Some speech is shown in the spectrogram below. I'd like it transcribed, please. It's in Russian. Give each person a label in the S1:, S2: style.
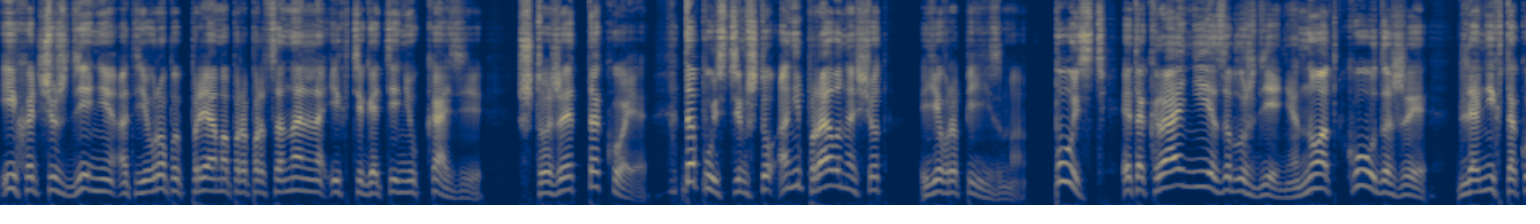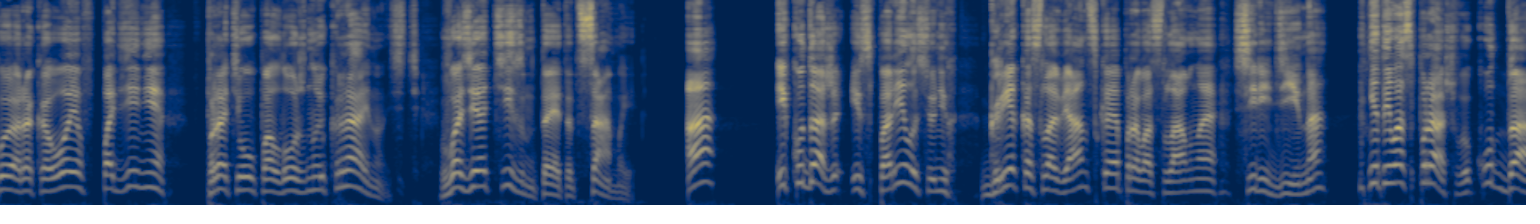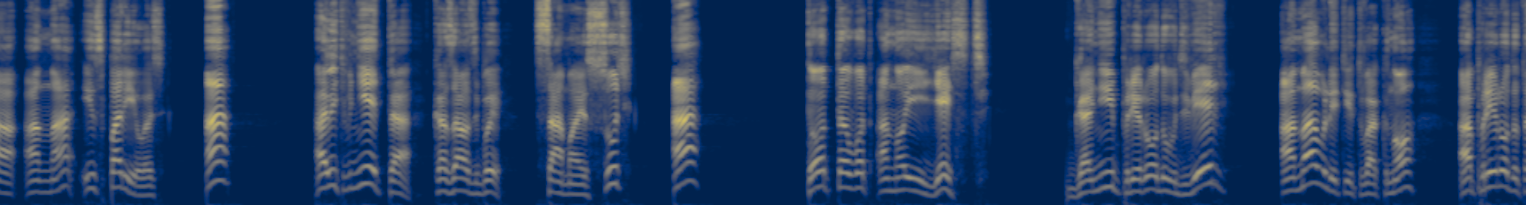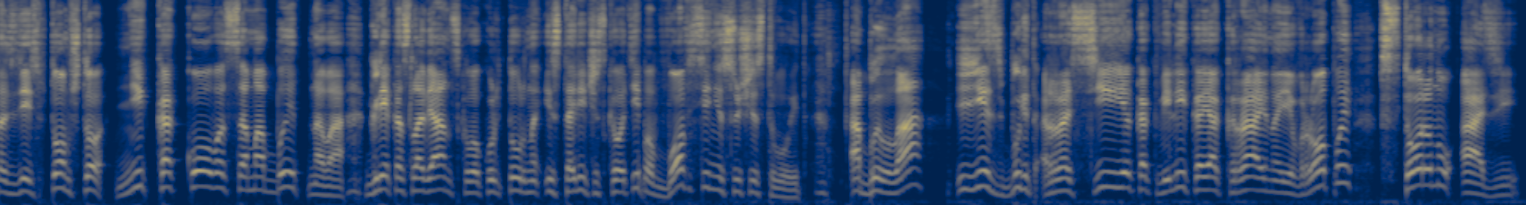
S1: их отчуждение от Европы прямо пропорционально их тяготению к Азии. Что же это такое? Допустим, что они правы насчет европеизма. Пусть это крайнее заблуждение, но откуда же для них такое роковое впадение в противоположную крайность, в азиатизм-то этот самый? А? И куда же испарилась у них греко-славянская православная середина? Нет, я вас спрашиваю, куда она испарилась? А? А ведь в ней-то, казалось бы, самая суть, а? То-то вот оно и есть. Гони природу в дверь, она влетит в окно, а природа-то здесь в том, что никакого самобытного греко-славянского культурно-исторического типа вовсе не существует, а была и есть будет Россия как великая окраина Европы в сторону Азии.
